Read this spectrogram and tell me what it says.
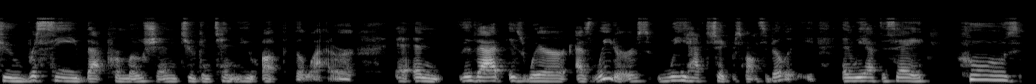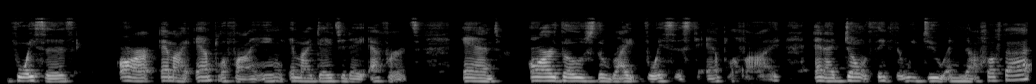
to receive that promotion to continue up the ladder. And that is where, as leaders, we have to take responsibility and we have to say, whose voices are am I amplifying in my day-to-day efforts? And are those the right voices to amplify? And I don't think that we do enough of that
